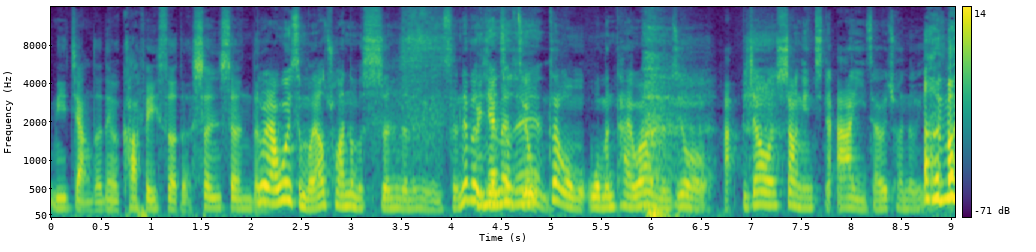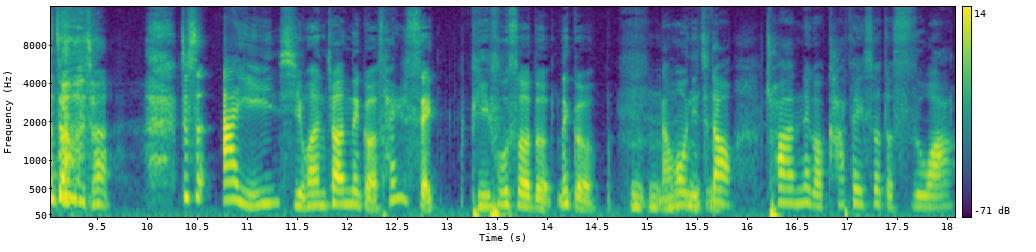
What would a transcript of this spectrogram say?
你讲的那个咖啡色的深深的。对啊，为什么要穿那么深的那个颜色？那个颜色只有在我我们台湾，我们只有 啊比较上年纪的阿姨才会穿那个颜色。就是阿姨喜欢穿那个彩色皮肤色的那个。嗯嗯。然后你知道穿那个咖啡色的丝袜。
